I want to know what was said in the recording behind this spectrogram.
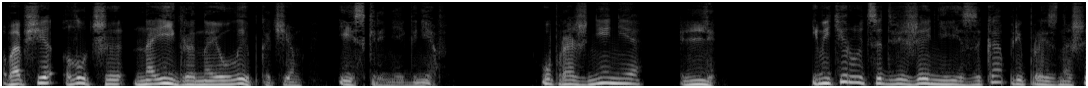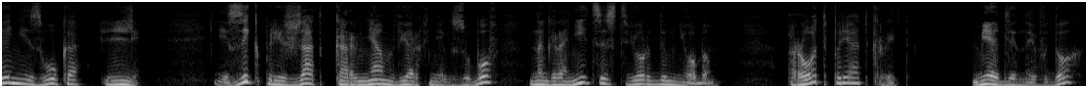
Вообще лучше наигранная улыбка, чем искренний гнев. Упражнение «л». Имитируется движение языка при произношении звука «л». Язык прижат к корням верхних зубов на границе с твердым небом. Рот приоткрыт. Медленный вдох,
